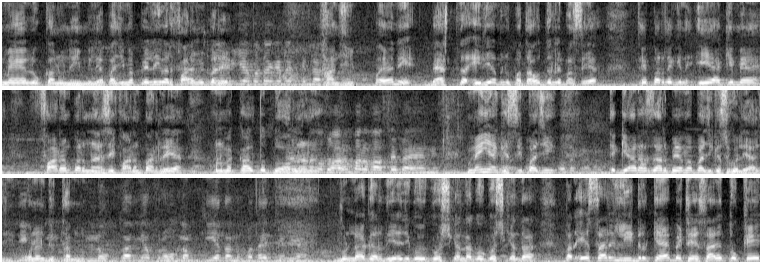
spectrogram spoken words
ਮੈਂ ਲੋਕਾਂ ਨੂੰ ਨਹੀਂ ਮਿਲਿਆ। ਭਾਜੀ ਮੈਂ ਪਹਿਲੀ ਵਾਰ ਫਾਰਮ ਹੀ ਭਰੇ। ਪਤਾ ਕਿੰਨਾ ਕਿੰਨਾ ਹਾਂਜੀ ਇਹ ਨਹੀਂ ਬੈਸਟ ਏਰੀਆ ਮੈਨੂੰ ਪਤਾ ਉਧਰਲੇ ਪਾਸੇ ਆ। ਤੇ ਪਰ ਲੇਕਿਨ ਇਹ ਆ ਕਿ ਮੈਂ ਫਾਰਮ ਭਰਨਾ ਸੀ ਫਾਰਮ ਭਰ ਰਿਹਾ। ਹੁਣ ਮੈਂ ਕੱਲ ਤੋਂ ਦੌਰ ਲੈਣਾ। ਫਾਰਮ ਭਰਨ ਵਾਸਤੇ ਪੈਸੇ ਨਹੀਂ ਨਹੀਂ ਆ ਕਿਸੇ ਭਾਜੀ। ਤੇ 11000 ਰੁਪਏ ਮੈਂ ਭਾਜੀ ਕਿਸੇ ਕੋਲ ਲਿਆ ਜੀ। ਉਹਨਾਂ ਨੇ ਦਿੱਤਾ ਮੈਨੂੰ। ਲੋਕਾਂ ਦੀਆਂ ਪ੍ਰੋਬਲਮ ਕੀ ਹੈ ਤੁਹਾਨੂੰ ਪਤਾ ਇੱਥੇ ਦੀਆਂ? ਗੁੰਡਾਗਰਦੀ ਹੈ ਜੀ ਕੋਈ ਕੁਛ ਕਹਿੰਦਾ ਕੋਈ ਕੁਛ ਕਹਿੰਦਾ। ਪਰ ਇਹ ਸਾਰੇ ਲੀਡਰ ਕਹਿ ਬੈਠੇ ਸਾਰੇ ਧੋਖੇ।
